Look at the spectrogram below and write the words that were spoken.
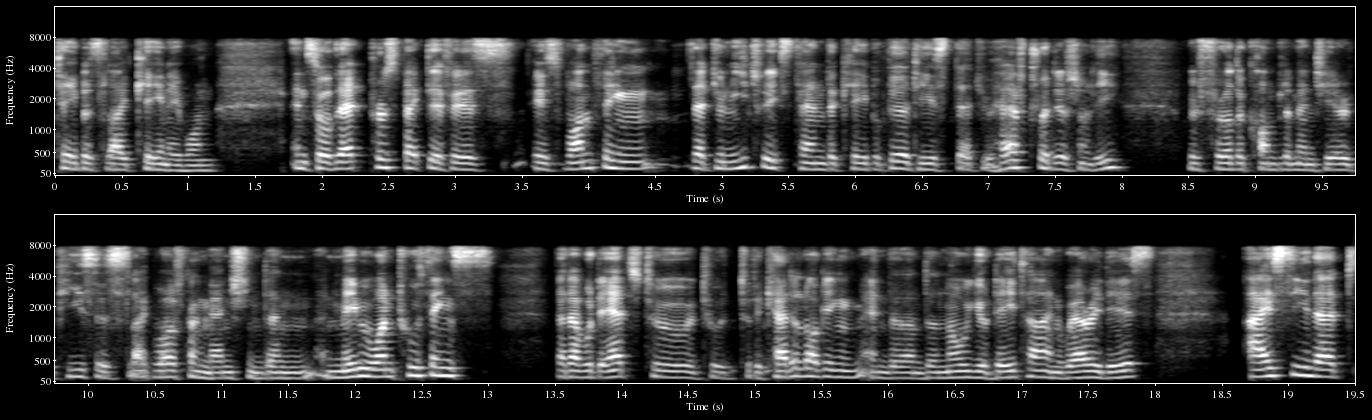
tables like KNA1. And so that perspective is, is one thing that you need to extend the capabilities that you have traditionally, with further complementary pieces like Wolfgang mentioned. And, and maybe one, two things that I would add to, to, to the cataloging and the, the know your data and where it is. I see that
